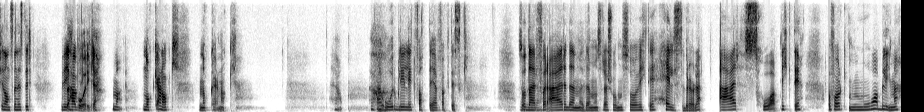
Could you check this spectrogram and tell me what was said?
finansminister. Det her går ikke. Nei. Nok er nok. Nok er nok. Ja. Her ord blir litt fattige, faktisk. Så derfor er denne demonstrasjonen så viktig. Helsebrølet er så viktig, og folk må bli med.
